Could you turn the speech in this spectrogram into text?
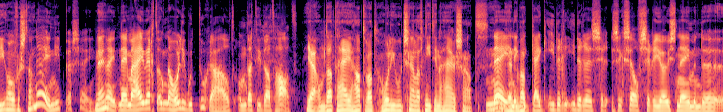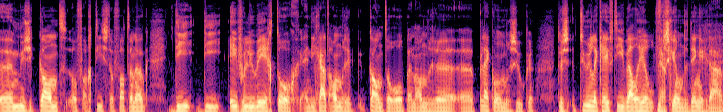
Die overstap? Nee, niet per se. Nee? Nee? Nee, maar hij werd ook naar Hollywood toegehaald omdat hij dat had. Ja, omdat hij had wat Hollywood zelf niet in huis had. Nee, en, ik wat, kijk, iedere, iedere ser- zichzelf serieus nemende eh, muzikant of artiest of wat dan ook, die, die evolueert toch. En die gaat andere kanten op en andere eh, plekken onderzoeken. Dus tuurlijk heeft hij wel heel Ja. verschillende dingen gedaan.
